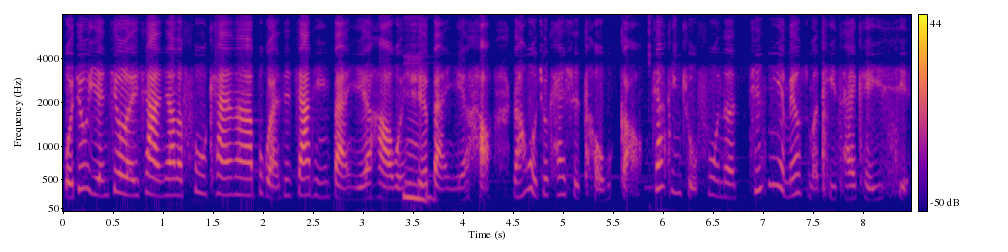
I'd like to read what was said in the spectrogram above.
我就研究了一下人家的副刊啊，不管是家庭版也好，文学版也好，然后我就开始投稿。家庭主妇呢，其实你也没有什么题材可以写，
